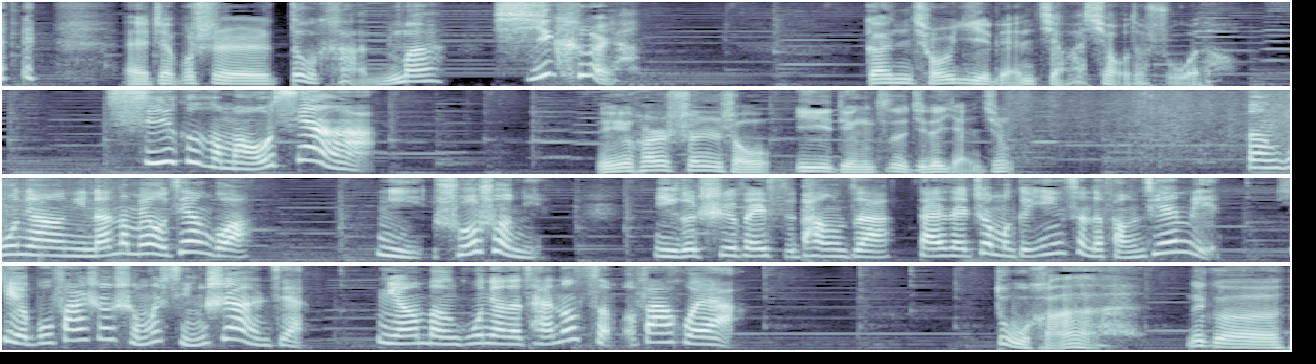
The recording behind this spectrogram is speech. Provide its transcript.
哎，这不是杜涵吗？稀客呀！甘球一脸假笑的说道：“稀客个毛线啊！”女孩伸手一顶自己的眼镜：“本姑娘，你难道没有见过？你说说你，你个吃肥死胖子，待在这么个阴森的房间里。”也不发生什么刑事案件，你让本姑娘的才能怎么发挥啊？杜涵，那个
